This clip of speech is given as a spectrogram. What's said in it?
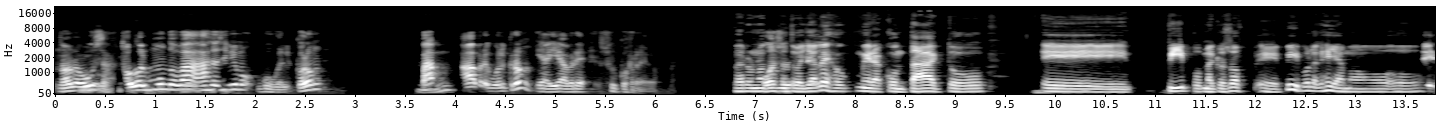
No lo usa. Todo el mundo va a hacer sí mismo Google Chrome, pap, abre Google Chrome y ahí abre su correo. Pero no, no te vayas lejos. Mira, contacto, eh, People, Microsoft eh, People, ¿qué se llama? O, Sí,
